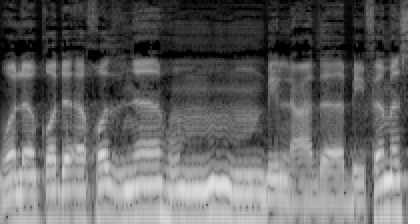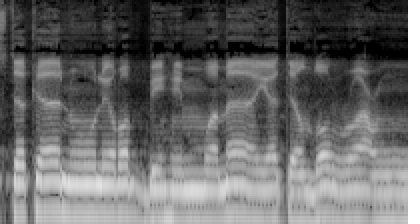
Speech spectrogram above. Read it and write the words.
ولقد اخذناهم بالعذاب فما استكانوا لربهم وما يتضرعون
